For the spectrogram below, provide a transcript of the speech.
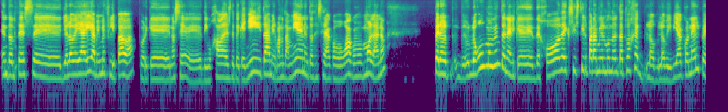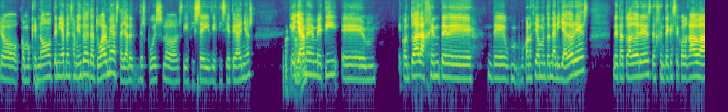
Entonces eh, yo lo veía ahí, a mí me flipaba porque, no sé, dibujaba desde pequeñita, mi hermano también, entonces era como, guau, como mola, ¿no? Pero luego hubo un momento en el que dejó de existir para mí el mundo del tatuaje, lo, vivía con él, pero como que no tenía pensamiento de tatuarme hasta ya después los 16, 17 años, que ya me metí em, con toda la gente de, de, conocía un montón de anilladores, de tatuadores, de gente que se colgaba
